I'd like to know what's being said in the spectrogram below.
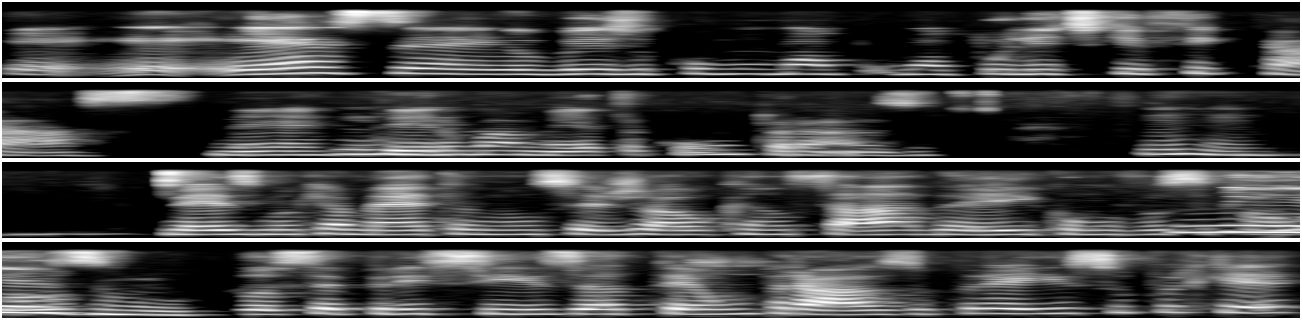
é, é, essa eu vejo como uma, uma política eficaz, né? Uhum. Ter uma meta com prazo. Uhum. Mesmo que a meta não seja alcançada aí, como você Mesmo. falou, você precisa ter um prazo para isso, porque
